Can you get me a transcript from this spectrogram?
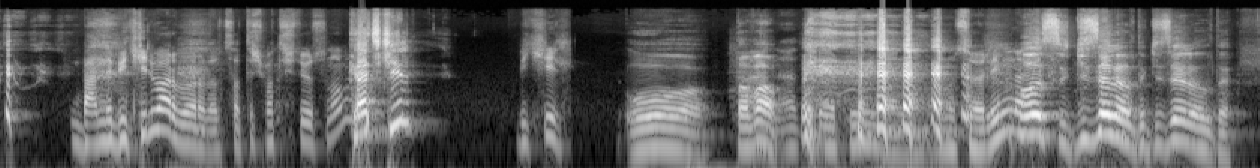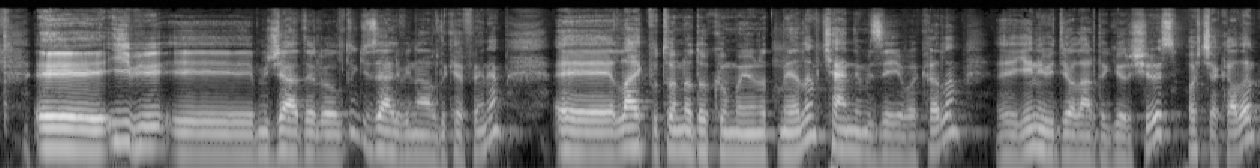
Bende bir kill var bu arada. Satış matış diyorsun ama. Kaç kill? Bir kill. Oo, tamam. Yani, şey yapayım yani. Onu söyleyeyim de. Olsun güzel oldu güzel oldu. Ee, iyi bir e, mücadele oldu. Güzel win aldık efendim. Ee, like butonuna dokunmayı unutmayalım. Kendimize iyi bakalım. Ee, yeni videolarda görüşürüz. Hoşçakalın.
